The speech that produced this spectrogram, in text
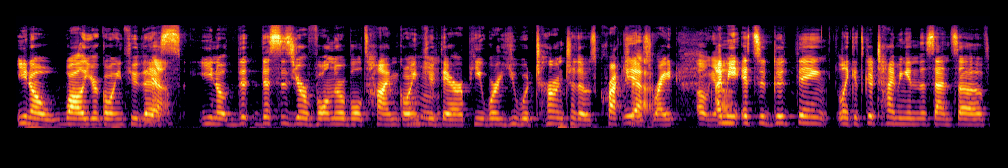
you know, while you're going through this, you know, th- this is your vulnerable time going through therapy where you would turn to those crutches, Mm-hmm. Yeah. right? Oh, yeah. I mean, it's a good thing, like, it's good timing in the sense of,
